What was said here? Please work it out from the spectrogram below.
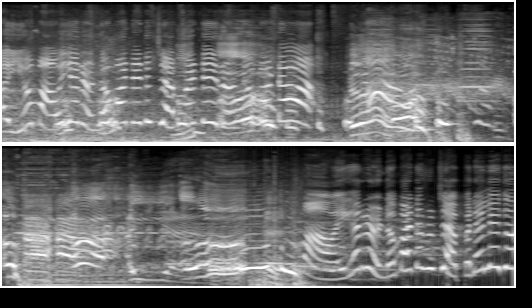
అయ్యో మావయ్య రెండో మాట ఏంటో? చెప్పండి రెండో మాట. మావయ్య గారు రెండో మాట అసలు చెప్పనే లేదు.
